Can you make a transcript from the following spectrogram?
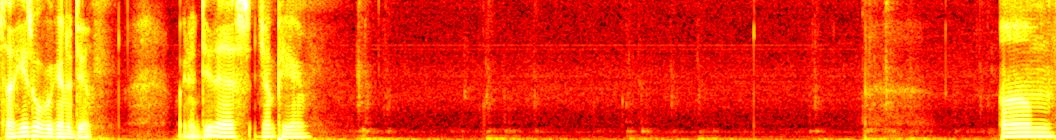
So here's what we're gonna do. We're gonna do this, jump here. Um...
